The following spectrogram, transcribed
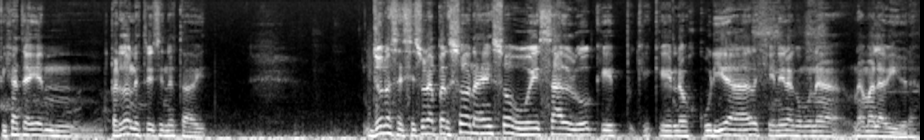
fíjate ahí en... Perdón, le estoy diciendo esto a David. Yo no sé si es una persona eso o es algo que, en la oscuridad genera como una, mala vibra.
